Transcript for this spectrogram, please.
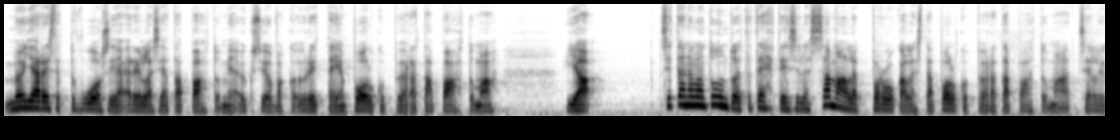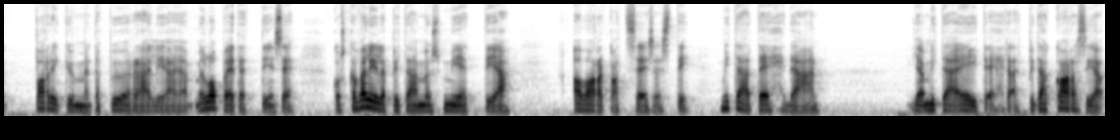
me on järjestetty vuosia erilaisia tapahtumia. Yksi on vaikka yrittäjien polkupyörätapahtuma. Ja sitten aina vaan tuntuu, että tehtiin sille samalle porukalle sitä polkupyörätapahtumaa, että siellä oli parikymmentä pyöräilijää ja me lopetettiin se, koska välillä pitää myös miettiä avarakatseisesti, mitä tehdään ja mitä ei tehdä. Että pitää karsia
